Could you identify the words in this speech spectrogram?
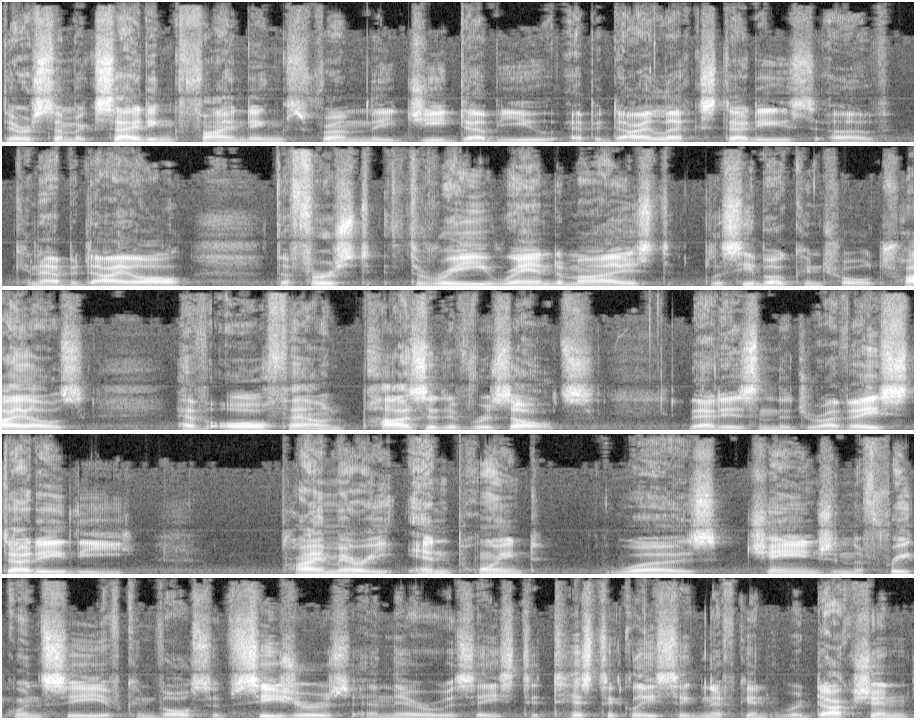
There are some exciting findings from the GW Epidiolex studies of cannabidiol. The first three randomized placebo controlled trials have all found positive results. That is, in the Dravet study, the primary endpoint was change in the frequency of convulsive seizures, and there was a statistically significant reduction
